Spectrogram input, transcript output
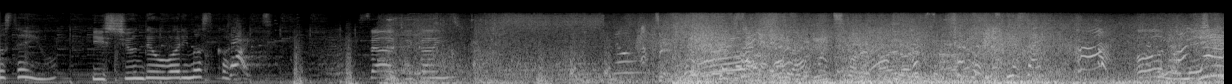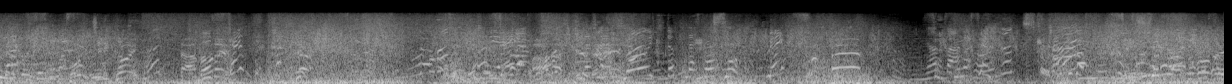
ませんよ。一瞬で終わりますから。さあ時間よ。いつまで耐えられる王の命令でございますこっちに来い黙れもう一度ください。行くぞ皆さんこの力一緒に遊ぼうぜ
